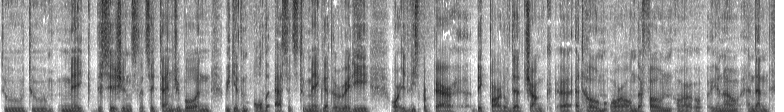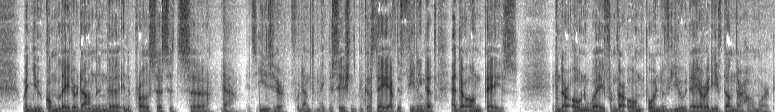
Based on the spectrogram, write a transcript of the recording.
to to make decisions, let's say, tangible, and we give them all the assets to make that already, or at least prepare a big part of that chunk uh, at home or on their phone, or, you know, and then when you come later down in the in the process, it's uh, yeah, it's easier for them to make decisions because they have the feeling that at their own pace, in their own way, from their own point of view, they already have done their homework.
